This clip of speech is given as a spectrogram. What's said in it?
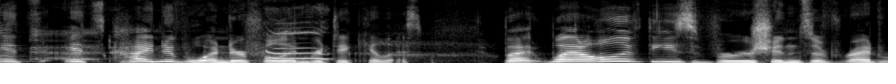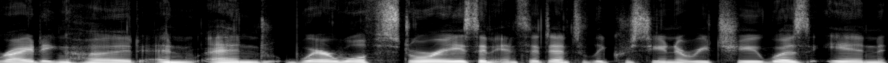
it's it's kind of wonderful and ridiculous. But what all of these versions of Red Riding Hood and and werewolf stories, and incidentally, Christina Ricci was in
